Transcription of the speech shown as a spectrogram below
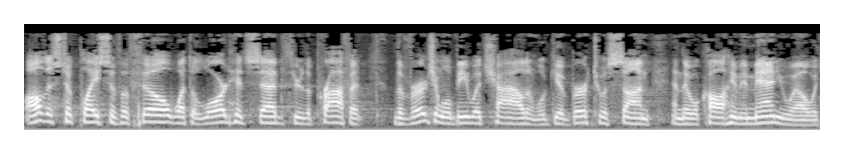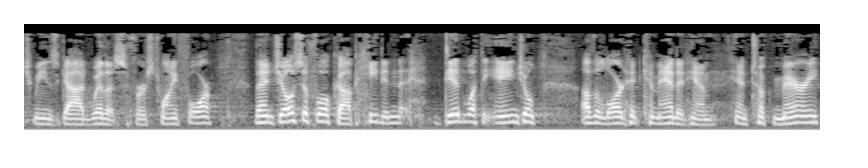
All this took place to fulfill what the Lord had said through the prophet. The virgin will be with child and will give birth to a son and they will call him Emmanuel, which means God with us. Verse 24. Then Joseph woke up. He did, did what the angel of the Lord had commanded him and took Mary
